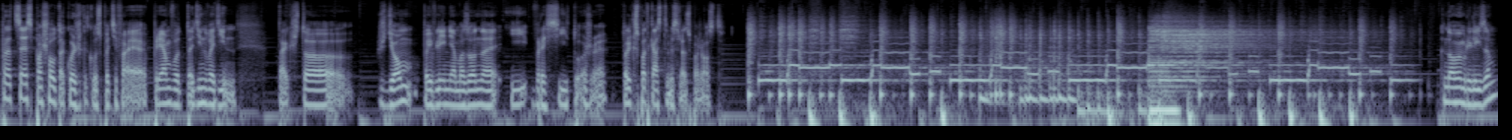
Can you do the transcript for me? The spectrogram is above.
процесс пошел такой же, как у Spotify, прям вот один в один. Так что ждем появления Амазона и в России тоже. Только с подкастами сразу, пожалуйста. Новым релизам.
